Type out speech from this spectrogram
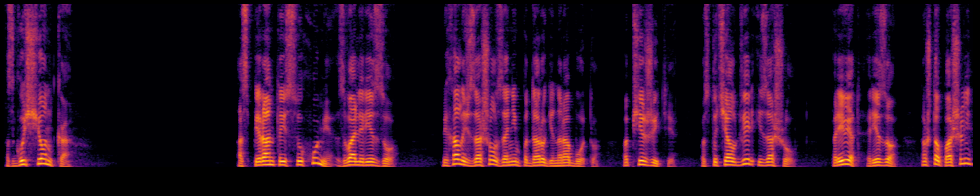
Сгущенка. Аспиранта из Сухуми звали Резо. Михалыч зашел за ним по дороге на работу. В общежитие. Постучал в дверь и зашел. «Привет, Резо. Ну что, пошли?»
